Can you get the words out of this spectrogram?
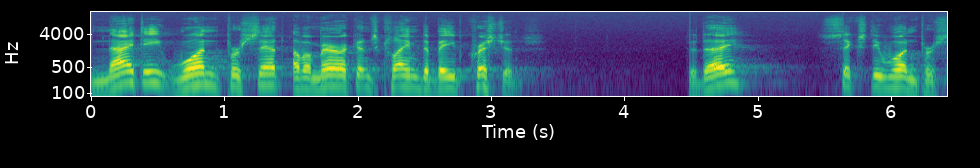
91% of Americans claimed to be Christians. Today, 61%.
